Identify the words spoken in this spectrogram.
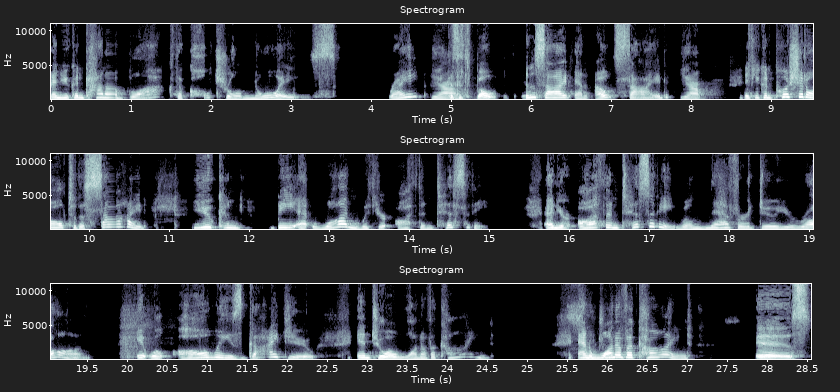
and you can kind of block the cultural noise right Yeah. because it's both it's inside and outside Yeah. if you can push it all to the side you can be at one with your authenticity and your authenticity will never do you wrong it will always guide you into a one of a kind So and one of a kind is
